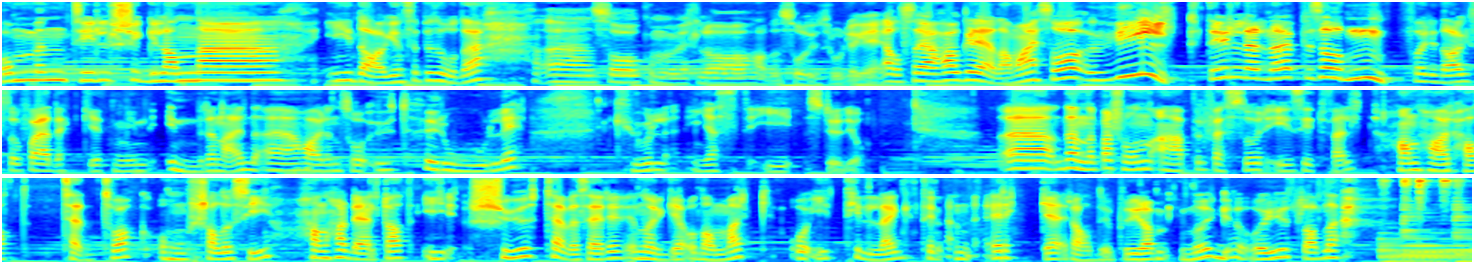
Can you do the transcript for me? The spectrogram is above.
Velkommen til Skyggelandet. I dagens episode eh, så kommer vi til å ha det så utrolig gøy. Altså, jeg har gleda meg så vilt til denne episoden! For i dag så får jeg dekket min indre nerd. Jeg har en så utrolig kul gjest i studio. Eh, Denne personen er professor i sitt felt. Han har hatt TED-talk om sjalusi. Han har deltatt i sju TV-serier i Norge og Danmark, og i tillegg til en rekke radioprogram i Norge og i utlandet.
